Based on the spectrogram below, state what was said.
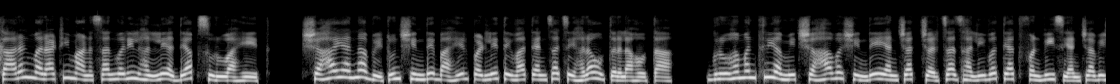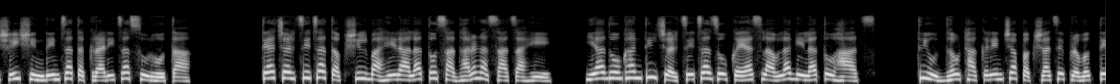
कारण मराठी माणसांवरील हल्ले अद्याप सुरू आहेत. शहा यांना भेटून शिंदे बाहेर पडले तेव्हा त्यांचा चेहरा उतरला होता. गृहमंत्री अमित शहा व शिंदे यांच्यात चर्चा झाली व त्यात फडणवीस यांच्याविषयी शिंदेंचा तक्रारीचा सूर होता. त्या चर्चेचा तपशील बाहेर आला तो साधारण असाच आहे. या दोघांतील चर्चेचा जो कयास लावला गेला तो हाच. मुख्यमंत्री उद्धव ठाकरेंच्या पक्षाचे प्रवक्ते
